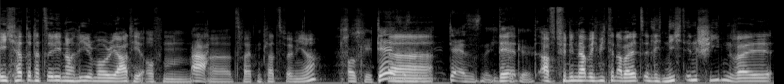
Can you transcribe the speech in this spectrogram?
Ich hatte tatsächlich noch Leo Moriarty auf dem ah. äh, zweiten Platz bei mir. Okay, der, äh, ist, es, der ist es nicht. Der, okay. Für den habe ich mich dann aber letztendlich nicht entschieden, weil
